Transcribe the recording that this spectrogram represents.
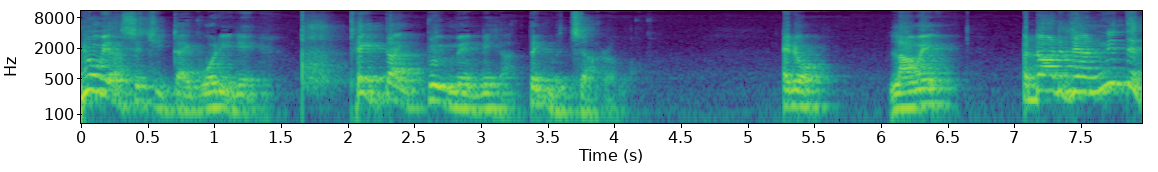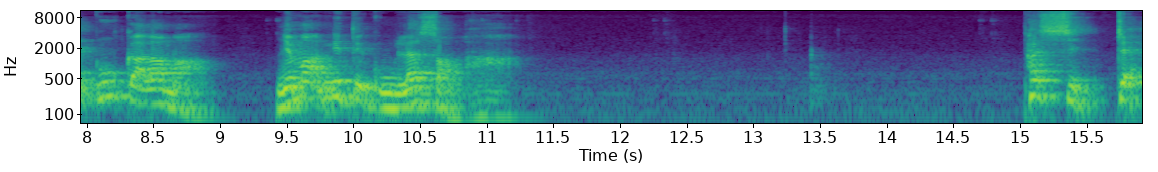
မြို့ရစစ်ချီတိုက်ပွဲတွေနဲ့ထိတ်တိုက်တွေ့မဲ့နေ့ဟာတိတ်မကြတော့ဘူးအဲ့တော့လာမယ့်အတော်တန်နှစ်သက်ကူကာလမှာမြမနှစ်သက်ကူလက်ဆောင်ဟာ ဖက်စစ်တပ်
